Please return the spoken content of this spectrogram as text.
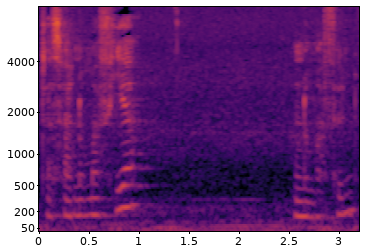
Das war Nummer 4. Nummer 5.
